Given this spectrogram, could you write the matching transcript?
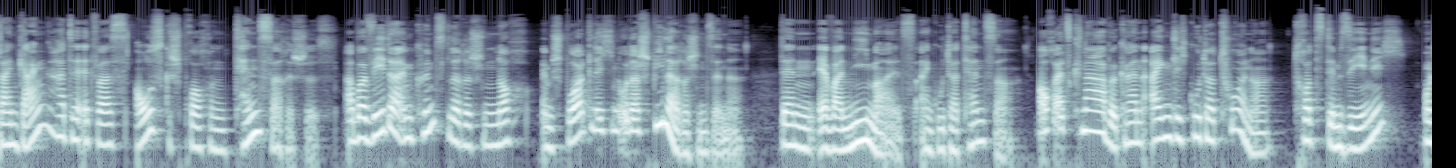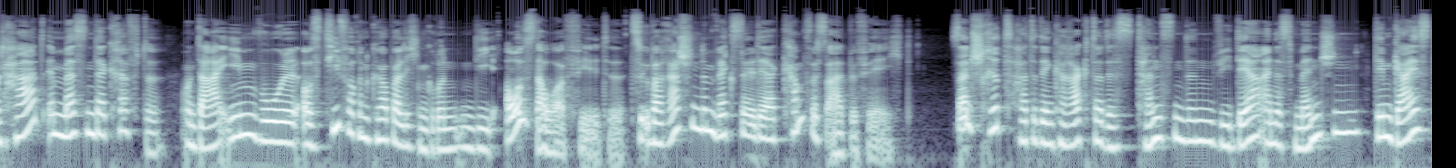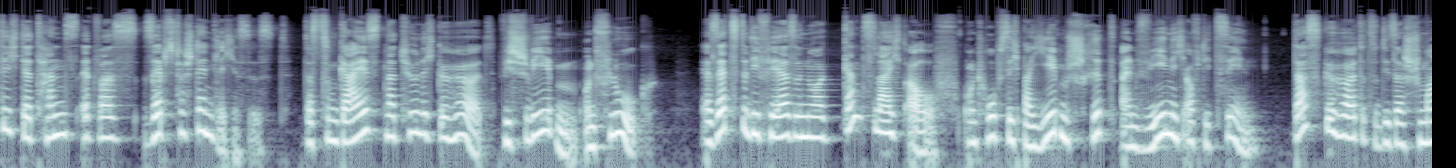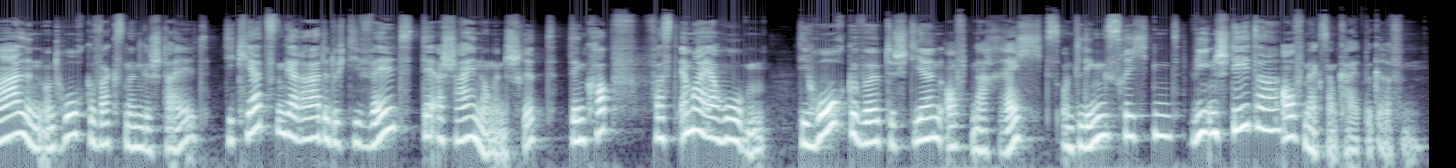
Sein Gang hatte etwas ausgesprochen Tänzerisches, aber weder im künstlerischen noch im sportlichen oder spielerischen Sinne. Denn er war niemals ein guter Tänzer. Auch als Knabe kein eigentlich guter Turner. Trotzdem sehnig und hart im Messen der Kräfte. Und da ihm wohl aus tieferen körperlichen Gründen die Ausdauer fehlte, zu überraschendem Wechsel der Kampfesart befähigt. Sein Schritt hatte den Charakter des Tanzenden wie der eines Menschen, dem geistig der Tanz etwas Selbstverständliches ist, das zum Geist natürlich gehört, wie Schweben und Flug. Er setzte die Ferse nur ganz leicht auf und hob sich bei jedem Schritt ein wenig auf die Zehen. Das gehörte zu dieser schmalen und hochgewachsenen Gestalt, die kerzengerade durch die Welt der Erscheinungen schritt, den Kopf fast immer erhoben die hochgewölbte Stirn oft nach rechts und links richtend, wie in steter Aufmerksamkeit begriffen.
